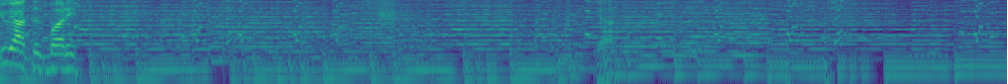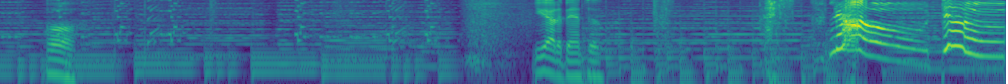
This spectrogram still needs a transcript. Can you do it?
You got this, buddy. Yeah. Oh. You got it, Bantu. Nice. No, dude.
